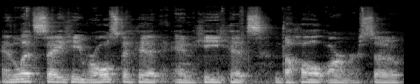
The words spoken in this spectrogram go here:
And let's say he rolls to hit and he hits the hull armor. So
